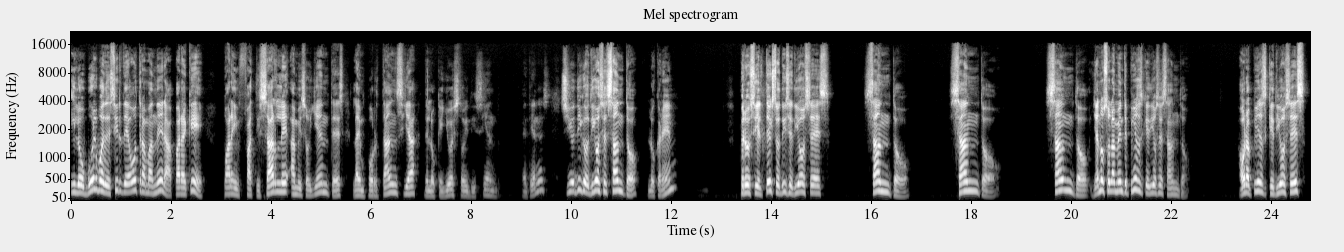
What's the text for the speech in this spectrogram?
y lo vuelvo a decir de otra manera. ¿Para qué? Para enfatizarle a mis oyentes la importancia de lo que yo estoy diciendo. ¿Me entiendes? Si yo digo Dios es santo, ¿lo creen? Pero si el texto dice Dios es santo, santo, santo, ya no solamente piensas que Dios es santo, ahora piensas que Dios es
